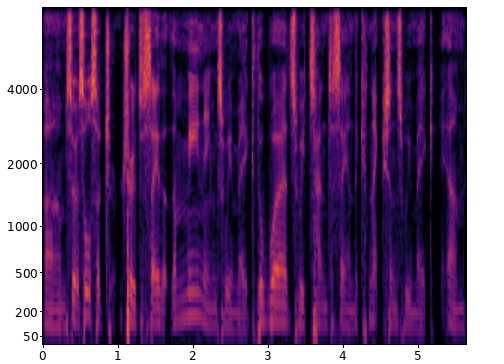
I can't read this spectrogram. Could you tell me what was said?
Um, so it's also tr- true to say that the meanings we make, the words we tend to say, and the connections we make um,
